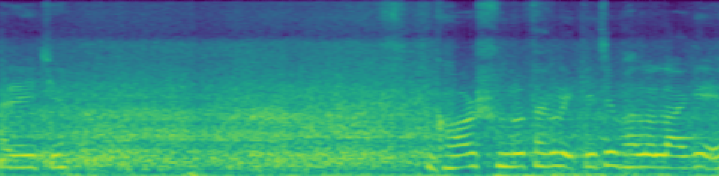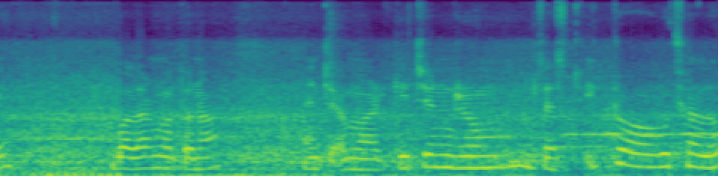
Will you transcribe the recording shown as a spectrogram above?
আর এই যে ঘর সুন্দর থাকলে কি যে ভালো লাগে বলার মতো না। অ্যান্ড আমার কিচেন রুম জাস্ট একটু অগোছালো,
